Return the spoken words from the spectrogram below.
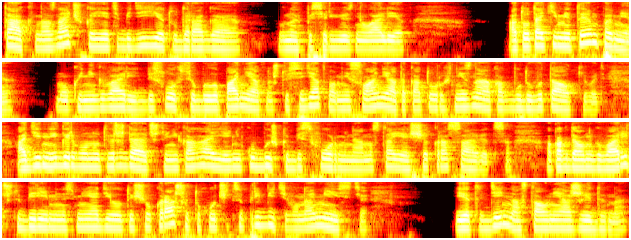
Так, назначу-ка я тебе диету, дорогая», — вновь посерьезнел Олег. «А то такими темпами Мог и не говорить, без слов все было понятно, что сидят во мне слонята, которых не знаю, как буду выталкивать. Один Игорь вон утверждает, что никакая я не кубышка бесформенная, а настоящая красавица. А когда он говорит, что беременность меня делает еще краше, то хочется прибить его на месте. И этот день настал неожиданно.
